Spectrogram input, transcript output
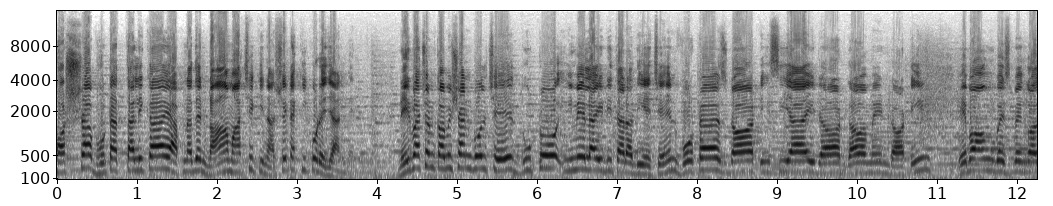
খসড়া ভোটার তালিকায় আপনাদের নাম আছে কিনা সেটা কি করে জানবেন? নির্বাচন কমিশন বলছে দুটো ইমেল আইডি তারা দিয়েছেন voters dot ECI dot government dot in এবং West Bengal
